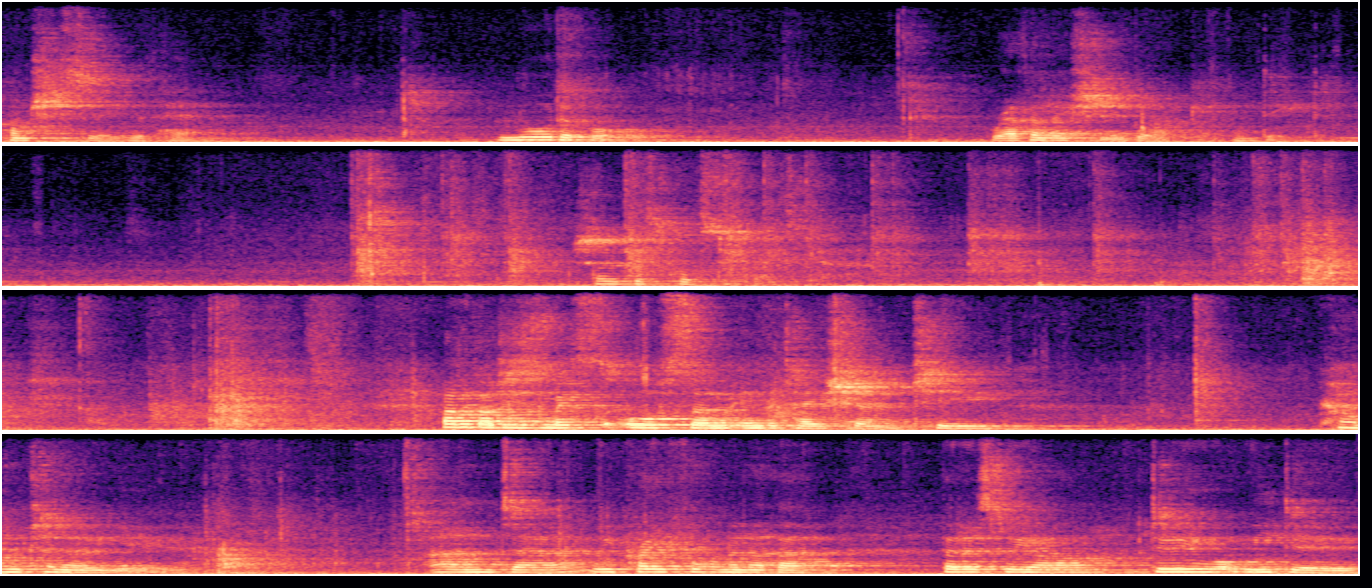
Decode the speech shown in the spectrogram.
consciously with Him. Laudable, revolutionary work indeed. Shall we just pause to pray together? Father God, it is a most awesome invitation to come to know you and uh, we pray for one another that as we are doing what we do,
